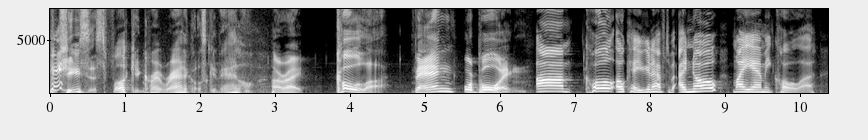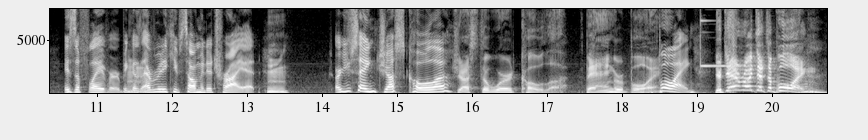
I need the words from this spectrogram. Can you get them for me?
Jesus fucking Christ. Radical skedaddle. All right. Cola. Bang or boing? um, Cole. Okay, you're gonna have to. I know Miami Cola is a flavor because Mm-hmm. everybody keeps telling me to try it. Are you saying just cola? Just the word cola. Bang or boing? Boing. You're damn right that's a boing.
